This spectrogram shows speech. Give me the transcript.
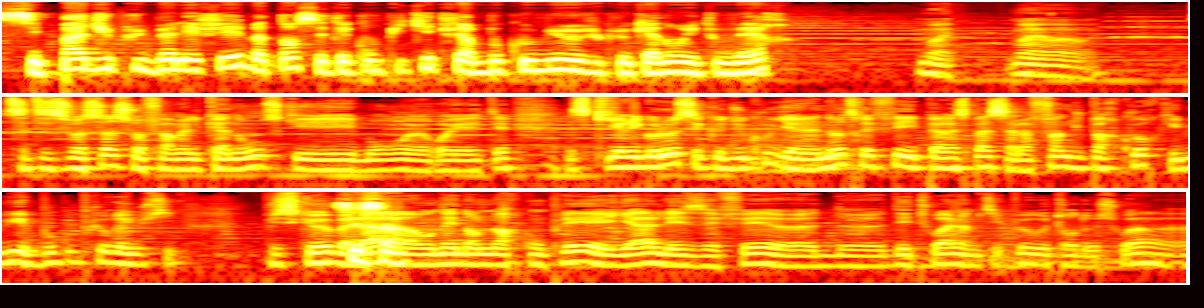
C'est pas du plus bel effet. Maintenant, c'était compliqué de faire beaucoup mieux vu que le canon est ouvert. Ouais, ouais, ouais, ouais. C'était soit ça, soit fermer le canon, ce qui bon aurait été. Ce qui est rigolo, c'est que du coup, il y a un autre effet hyperespace à la fin du parcours qui lui est beaucoup plus réussi puisque bah, là on est dans le noir complet et il y a les effets euh, d'étoiles un petit peu autour de soi. Euh,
